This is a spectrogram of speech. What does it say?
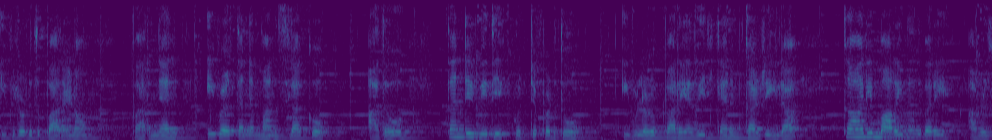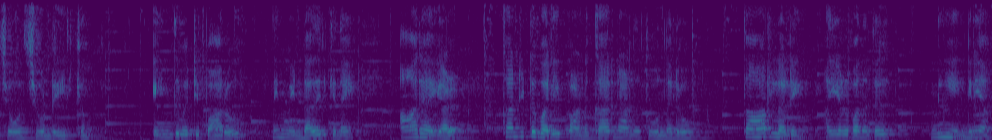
ഇവളോടിത് പറയണോ? പറഞ്ഞാൽ ഇവൾ തന്നെ മനസ്സിലാക്കുമോ അതോ തന്റെ വിധിയെ കുറ്റപ്പെടുത്തുമോ ഇവളോട് പറയാതിരിക്കാനും കഴിയില്ല. കാര്യം അറിയുന്നത് വരെ അവൾ ചോദിച്ചുകൊണ്ടേയിരിക്കും. എന്തു പറ്റി പാറു? നീ മിണ്ടാതിരിക്കുന്നേ. ആരാ അയാൾ കണ്ടിട്ട് വലിയ പണക്കാരനാണെന്ന് തോന്നലോ? താറിലല്ലേ അയാൾ വന്നത്? നീ എങ്ങനെയാ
